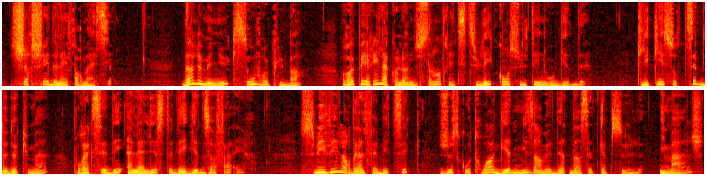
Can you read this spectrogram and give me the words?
« Chercher de l'information ». Dans le menu qui s'ouvre plus bas, repérez la colonne du centre intitulée « Consulter nos guides ». Cliquez sur « Type de document » pour accéder à la liste des guides offerts. Suivez l'ordre alphabétique jusqu'aux trois guides mis en vedette dans cette capsule « Images »,«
